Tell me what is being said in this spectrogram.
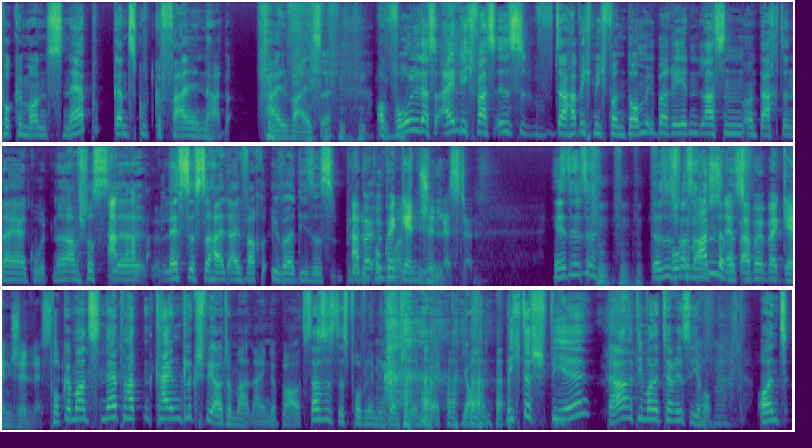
Pokémon Snap ganz gut gefallen hat teilweise. Obwohl das eigentlich was ist, da habe ich mich von Dom überreden lassen und dachte, naja gut, ne, am Schluss äh, lässt es du halt einfach über dieses blöde Aber über Genshin lästern. Ja, das, ist, das ist was anderes. Snap, aber über Genshin lässt. Pokémon Snap hat keinen Glücksspielautomaten eingebaut. Das ist das Problem mit Genshin Impact, Jochen. Nicht das Spiel, ja, die Monetarisierung. Und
